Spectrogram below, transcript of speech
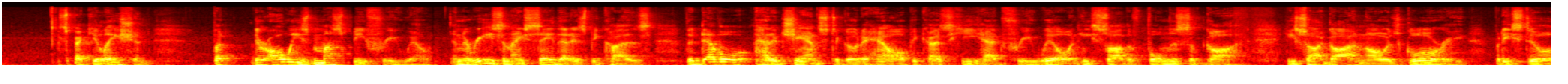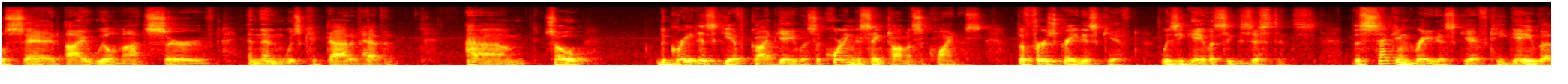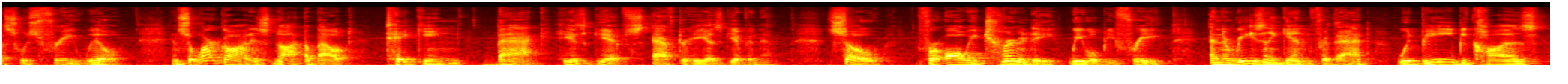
speculation, but there always must be free will. And the reason I say that is because the devil had a chance to go to hell because he had free will and he saw the fullness of God. He saw God in all his glory, but he still said, I will not serve and then was kicked out of heaven. Um, so, the greatest gift God gave us, according to St. Thomas Aquinas, the first greatest gift was He gave us existence. The second greatest gift He gave us was free will. And so, our God is not about taking back His gifts after He has given them. So, for all eternity, we will be free. And the reason, again, for that would be because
